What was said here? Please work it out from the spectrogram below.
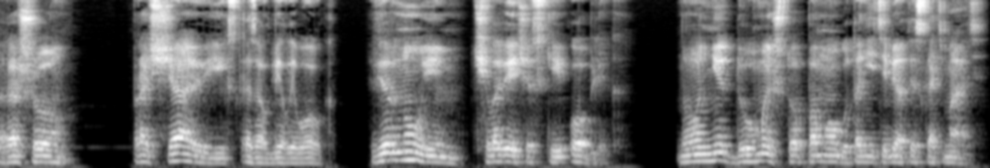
Хорошо, прощаю их, сказал Белый Волк. Верну им человеческий облик. Но не думай, что помогут они тебе отыскать мать.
